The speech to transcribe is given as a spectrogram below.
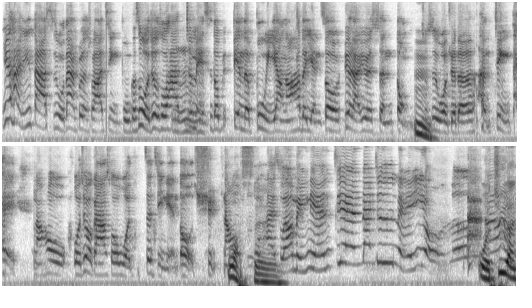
因为他已经是大师，我当然不能说他进步，可是我就说他就每次都变得不一样，然后他的演奏越来越生动，嗯，就是我觉得很敬佩。然后我就有跟他说，我这几年都有去，然后我还说要明年见，但就是没有了。我居然，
